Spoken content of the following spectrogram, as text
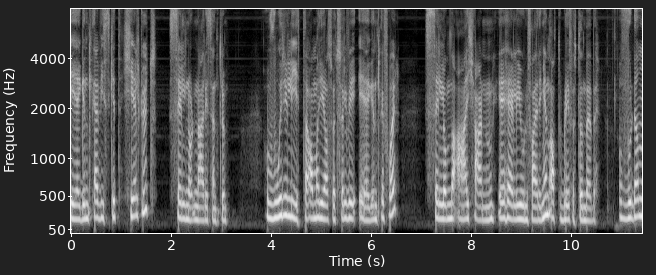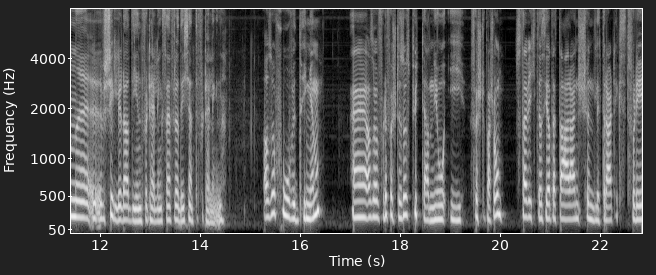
egentlig er visket helt ut, selv når den er i sentrum. Hvor lite av Marias fødsel vi egentlig får, selv om det er kjernen i hele julefeiringen at det blir født en baby. Og Hvordan eh, skiller da din fortelling seg fra de kjente fortellingene? Altså Hovedtingen eh, altså For det første så putter jeg den jo i første person. Så det er viktig å si at dette her er en skjønnlitterær tekst, fordi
